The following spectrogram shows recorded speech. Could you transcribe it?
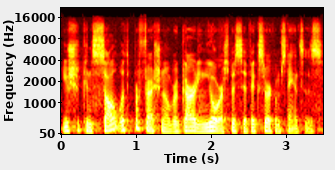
you should consult with a professional regarding your specific circumstances.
